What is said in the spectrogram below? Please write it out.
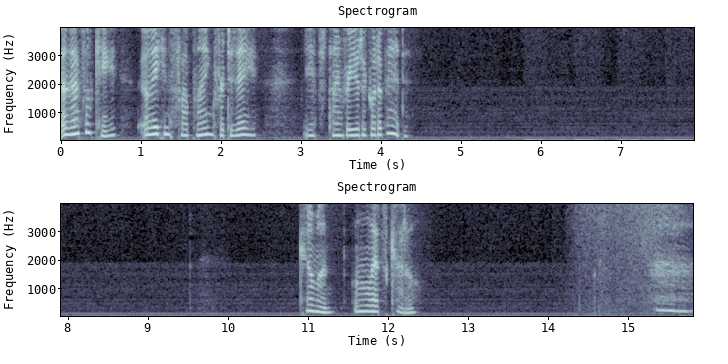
Uh, that's okay. We can stop playing for today. It's time for you to go to bed. Come on, let's cuddle. I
